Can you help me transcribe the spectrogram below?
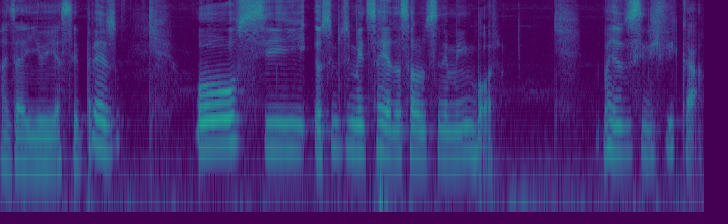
mas aí eu ia ser preso. Ou se eu simplesmente saía da sala do cinema e ia embora. Mas eu decidi ficar.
